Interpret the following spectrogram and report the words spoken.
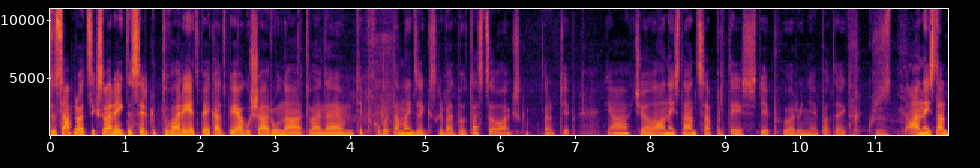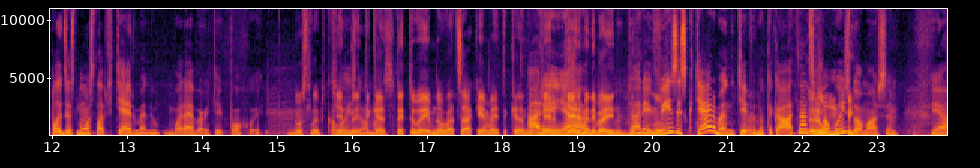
tu saproti, cik svarīgi tas ir, ka tu vari iet pie kāda pieaugušā runāt, vai ne, un, ķipa, kaut ko tam līdzīgu, es gribētu būt tas cilvēks, ka, ķipa, jā, čela, Anīs Tants sapratīs, ķipa, var viņai pateikt, kurš Anīs Tants palīdzēs noslēpt ķermeni, whatever, ķipa, pohuj. Noslēpt ķermeni, tā kā izdomās. tetovējumi no vecākiem, vai tā kā no Arī, ķer, ķermeni, vai nu, arī nu, fiziski ķermeni. Ķipa, nu, tā kā atnāca kaut ko izdomāsim. Jā,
